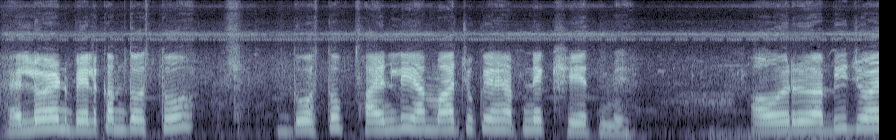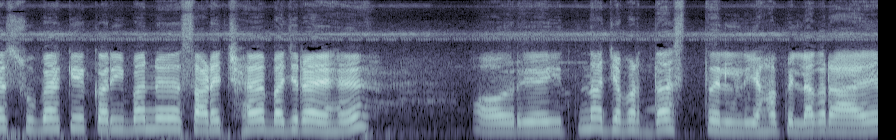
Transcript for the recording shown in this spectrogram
हेलो एंड वेलकम दोस्तों। दोस्तों फाइनली हम आ चुके हैं अपने खेत में। और अभी जो है सुबह के करीबन साढ़े छः बज रहे हैं। और इतना ज़बरदस्त यहाँ पे लग रहा है,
